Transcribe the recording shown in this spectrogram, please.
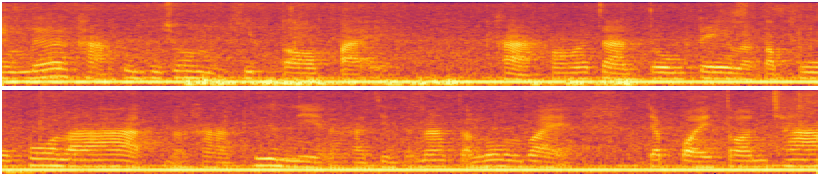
งเด้อค่ะ คุณผู้ชมคลิปต่อไปค่ะของอาจารย์ตรงเตงแล้วกับปูโคราชนะคะขึ้นนี่นะคะ จินตนาจะลงไว้จะปล่อยตอนเช้า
